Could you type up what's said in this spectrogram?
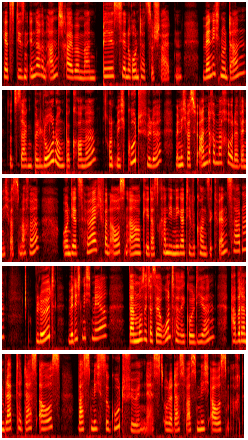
jetzt diesen inneren Antreiber mal ein bisschen runterzuschalten. Wenn ich nur dann sozusagen Belohnung bekomme und mich gut fühle, wenn ich was für andere mache oder wenn ich was mache und jetzt höre ich von außen, ah, okay, das kann die negative Konsequenz haben. Blöd, will ich nicht mehr. Dann muss ich das ja runterregulieren. Aber dann bleibt ja das aus, was mich so gut fühlen lässt oder das, was mich ausmacht.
